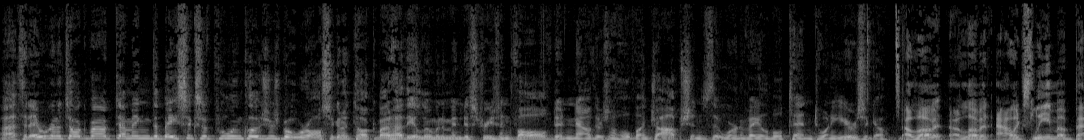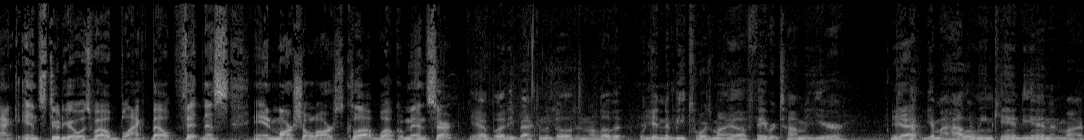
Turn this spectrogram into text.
Uh, today we're going to talk about, I mean, the basics of pool enclosures, but we're also going to talk about how the aluminum industry is involved, and now there's a whole bunch of options that weren't available 10, 20 years ago. I love it. I love it. Alex Lima back in studio as well. Black Belt Fitness and Martial Arts Club. Welcome in, sir. Yeah, buddy, back in the building. I love it. We're getting to be towards my uh, favorite time of year. Get Yeah. that- get my Halloween candy in, and my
